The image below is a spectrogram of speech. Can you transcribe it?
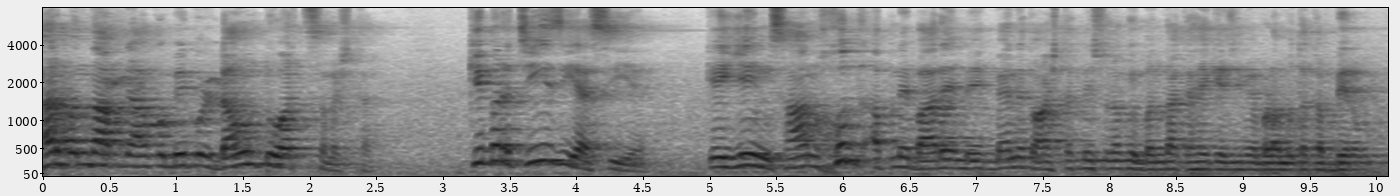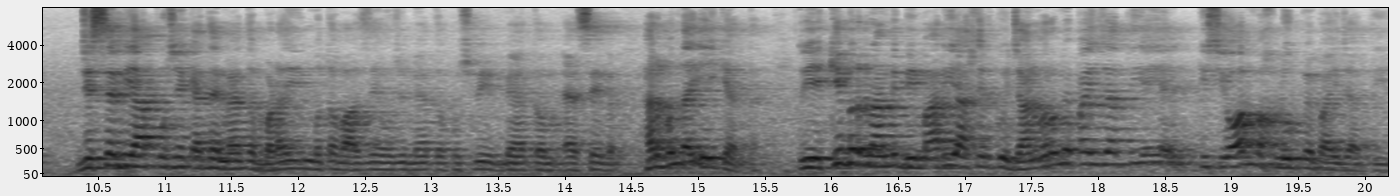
ہر بندہ اپنے آپ کو بالکل ڈاؤن ٹو ارتھ سمجھتا ہے۔ کبر چیز ہی ایسی ہے کہ یہ انسان خود اپنے بارے میں میں نے تو آج تک نہیں سنا کوئی بندہ کہے کہ جی میں بڑا متکبر ہوں۔ جس سے بھی آپ پوچھیں، کہتے ہیں میں تو بڑا ہی متوازے ہوں، جو میں تو کچھ بھی، میں تو ایسے ہر بندہ یہی کہتا ہے۔ تو یہ کبر نامی بیماری آخر کوئی جانوروں میں پائی جاتی ہے یا کسی اور مخلوق میں پائی جاتی ہے؟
